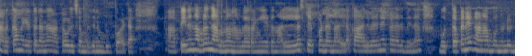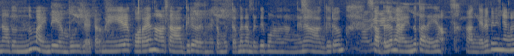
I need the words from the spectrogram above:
നടക്കാൻ വയ്യാത്തവരാണ് ആട്ടോ വിളിച്ച് അമ്പലത്തിന് മുമ്പിൽ പോകട്ടെ പിന്നെ നമ്മൾ നടന്നു നമ്മൾ ഇറങ്ങി കേട്ടോ. നല്ല സ്റ്റെപ്പ് ഉണ്ട് നല്ല കാലുവേദനയൊക്കെ ഉണ്ടായിരുന്നു. പിന്നെ മുത്തപ്പനെ കാണാൻ പോകുന്നുണ്ട് പിന്നെ അതൊന്നും മൈൻഡ് ചെയ്യാൻ പോയില്ല കേട്ടോ. നേരെ കുറേ നാളത്തെ ആഗ്രഹമായിരുന്നു കേട്ടോ. മുത്തപ്പൻ അമ്പലത്തിൽ പോകണമെന്ന്. അങ്ങനെ ആഗ്രഹം സഫലമായെന്ന് പറയാം. അങ്ങനെ പിന്നെ ഞങ്ങൾ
